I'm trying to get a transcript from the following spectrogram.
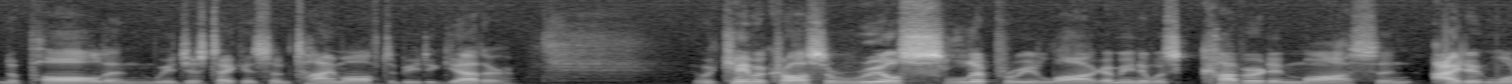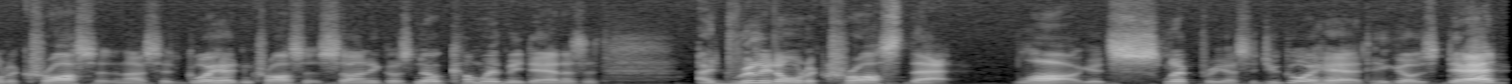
Nepal, and we had just taken some time off to be together. And we came across a real slippery log. I mean, it was covered in moss, and I didn't want to cross it. And I said, Go ahead and cross it, son. He goes, No, come with me, Dad. I said, I really don't want to cross that log. It's slippery. I said, You go ahead. He goes, Dad,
